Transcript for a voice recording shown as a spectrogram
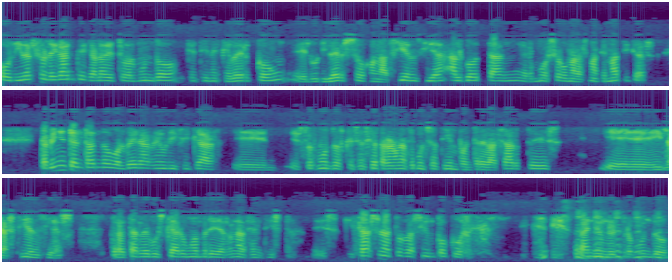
o Universo Elegante, que habla de todo el mundo, que tiene que ver con el universo, con la ciencia, algo tan hermoso como las matemáticas. También intentando volver a reunificar eh, estos mundos que se separaron hace mucho tiempo entre las artes eh, y las ciencias. Tratar de buscar un hombre renacentista. Es, quizás suena todo así un poco extraño en nuestro mundo,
